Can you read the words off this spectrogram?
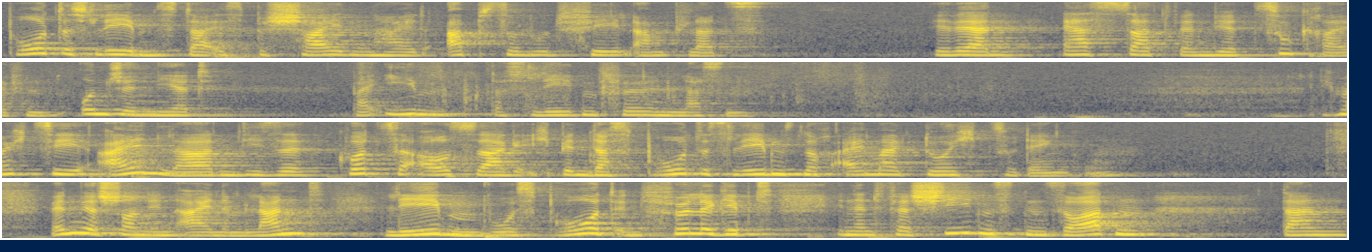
Brot des Lebens, da ist Bescheidenheit absolut fehl am Platz. Wir werden erst satt, wenn wir zugreifen, ungeniert bei ihm das Leben füllen lassen. Ich möchte Sie einladen, diese kurze Aussage, ich bin das Brot des Lebens, noch einmal durchzudenken. Wenn wir schon in einem Land leben, wo es Brot in Fülle gibt, in den verschiedensten Sorten, dann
